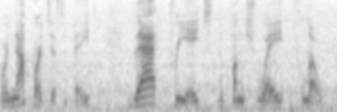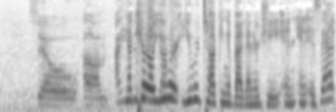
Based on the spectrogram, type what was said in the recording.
or not participate, that creates the feng shui flow. So um, I Now, Carol, you were you were talking about energy, and, and is that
